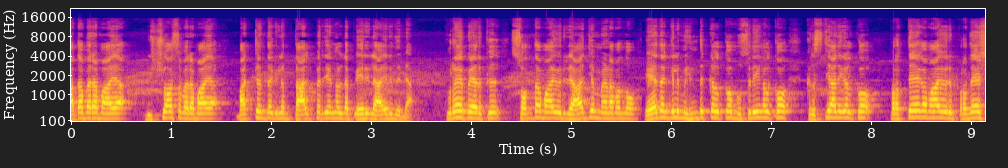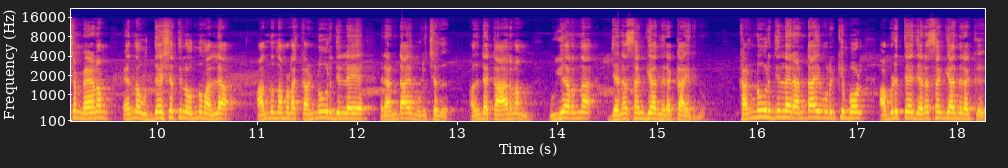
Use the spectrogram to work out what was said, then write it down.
മതപരമായ വിശ്വാസപരമായ മറ്റെന്തെങ്കിലും താല്പര്യങ്ങളുടെ പേരിലായിരുന്നില്ല. കുറേ പേർക്ക് സ്വന്തമായ ഒരു രാജ്യം വേണമെന്നോ ഏതെങ്കിലും ഹിന്ദുക്കൾക്കോ മുസ്ലിങ്ങൾക്കോ ക്രിസ്ത്യാനികൾക്കോ പ്രത്യേകമായ ഒരു പ്രദേശം വേണം എന്ന ഉദ്ദേശത്തിലൊന്നുമല്ല അന്ന് നമ്മുടെ കണ്ണൂർ ജില്ലയെ രണ്ടായി മുറിച്ചത്. അതിന്റെ കാരണം ഉയർന്ന ജനസംഖ്യാ നിരക്കായിരുന്നു. കണ്ണൂർ ജില്ല രണ്ടായി മുറിക്കുമ്പോൾ അവിടുത്തെ ജനസംഖ്യാ നിരക്ക്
